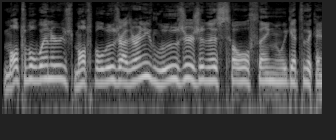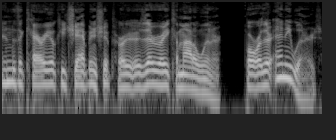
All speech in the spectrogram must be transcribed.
multiple winners, multiple losers. Are there any losers in this whole thing when we get to the end of the karaoke championship, or does everybody come out a winner? Or are there any winners?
